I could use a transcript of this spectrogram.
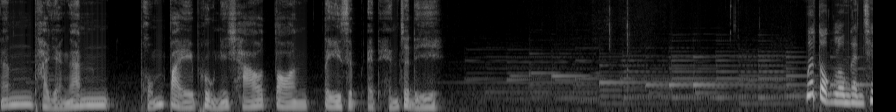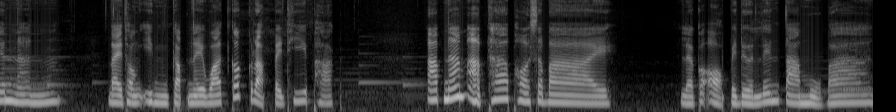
งั้นถ้าอย่างนั้นผมไปพรุ่งนี้เช้าตอนตีสิบเอ็ดเห็นจะดี เมื่อตกลงกันเช่นนั้นนายทองอินกับนายวัดก็กลับไปที่พัก อาบน้ำอาบท่าพอสบาย แล้วก็ออกไปเดินเล่นตามหมู่บ้าน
